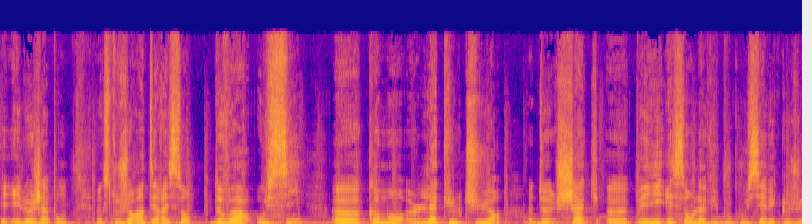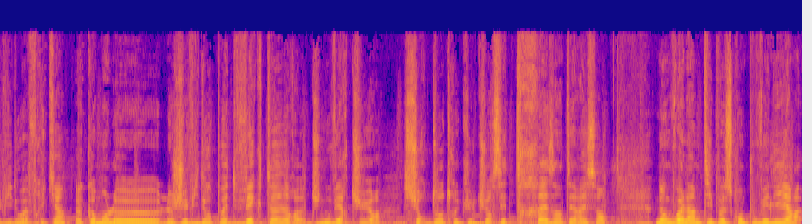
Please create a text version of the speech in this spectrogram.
et, le Japon. Donc c'est toujours intéressant de voir aussi euh, comment la culture de chaque euh, pays, et ça on l'a vu beaucoup aussi avec le jeu vidéo africain, comment le, le, jeu vidéo peut être vecteur d'une ouverture sur d'autres cultures. C'est très intéressant. Donc voilà un petit peu ce qu'on pouvait lire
